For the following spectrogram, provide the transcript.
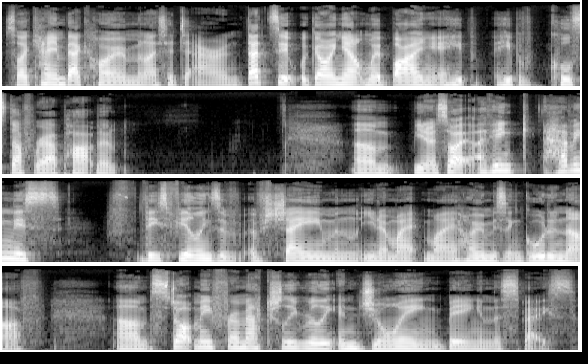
So I came back home and I said to Aaron, that's it, we're going out and we're buying a heap, heap of cool stuff for our apartment. Um, you know, so I, I think having this these feelings of, of shame and you know my, my home isn't good enough um, stopped me from actually really enjoying being in the space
